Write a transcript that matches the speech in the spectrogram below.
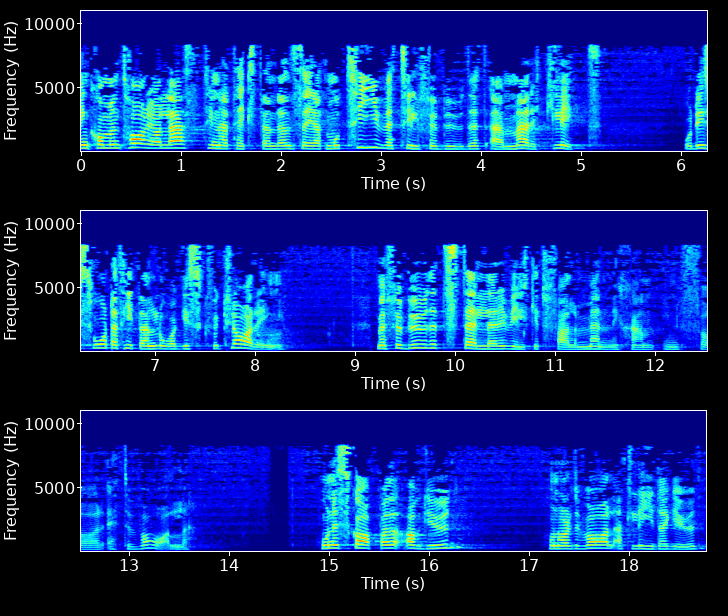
En kommentar jag läst till den här texten den säger att motivet till förbudet är märkligt. Och det är svårt att hitta en logisk förklaring. Men förbudet ställer i vilket fall människan inför ett val. Hon är skapad av Gud. Hon har ett val att lyda Gud.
